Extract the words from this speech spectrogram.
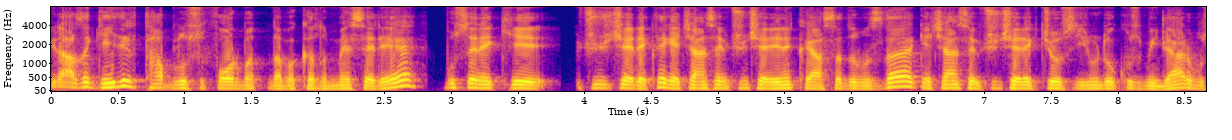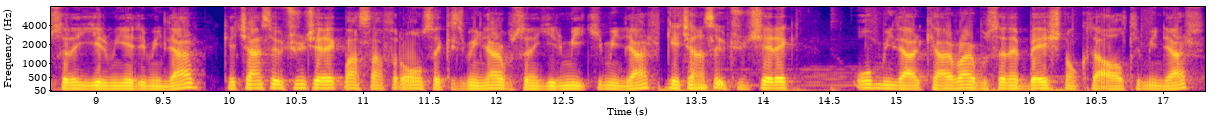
Biraz da gelir tablosu formatına bakalım meseleye. Bu seneki 3. çeyrekle geçen sene 3. çeyreğini kıyasladığımızda geçen sene 3. çeyrek cirosu 29 milyar, bu sene 27 milyar. Geçen sene 3. çeyrek masrafları 18 milyar, bu sene 22 milyar. Geçen sene 3. çeyrek 10 milyar kar var. Bu sene 5.6 milyar.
